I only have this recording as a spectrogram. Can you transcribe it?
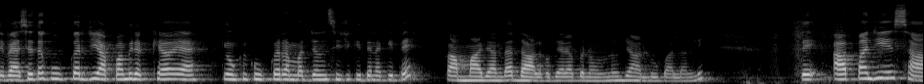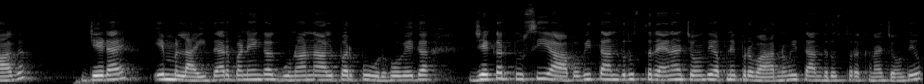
ਤੇ ਵੈਸੇ ਤਾਂ ਕੁੱਕਰ ਜੀ ਆਪਾਂ ਵੀ ਰੱਖਿਆ ਹੋਇਆ ਹੈ, ਕਿਉਂਕਿ ਕੁੱਕਰ ਐਮਰਜੈਂਸੀ 'ਚ ਕਿਤੇ ਨਾ ਕਿਤੇ ਕੰਮ ਆ ਜਾਂਦਾ ਦਾਲ ਵਗੈਰਾ ਬਣਾਉਣ ਨੂੰ ਜਾਂ ਆਲੂ ਬਾਲਣ ਲਈ ਤੇ ਆਪਾਂ ਜੀ ਇਹ ਸਾਗ ਜਿਹੜਾ ਹੈ, ਇਹ ਮਲਾਈਦਾਰ ਬਣੇਗਾ, ਗੁਣਾਂ ਨਾਲ ਭਰਪੂਰ ਹੋਵੇਗਾ। ਜੇਕਰ ਤੁਸੀਂ ਆਪ ਵੀ ਤੰਦਰੁਸਤ ਰਹਿਣਾ ਚਾਹੁੰਦੇ ਹੋ, ਆਪਣੇ ਪਰਿਵਾਰ ਨੂੰ ਵੀ ਤੰਦਰੁਸਤ ਰੱਖਣਾ ਚਾਹੁੰਦੇ ਹੋ,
